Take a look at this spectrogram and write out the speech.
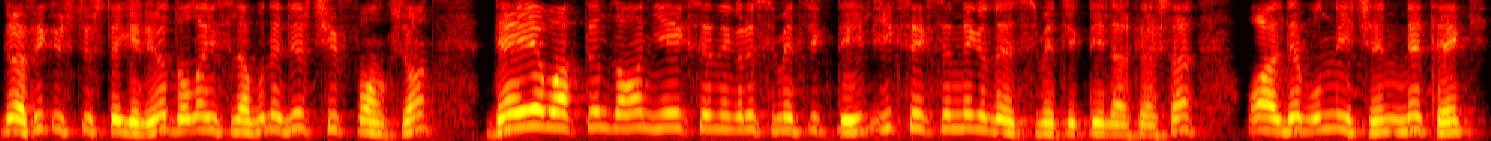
grafik üst üste geliyor. Dolayısıyla bu nedir? Çift fonksiyon. D'ye baktığım zaman y eksenine göre simetrik değil. X eksenine göre simetrik değil arkadaşlar. O halde bunun için ne tek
